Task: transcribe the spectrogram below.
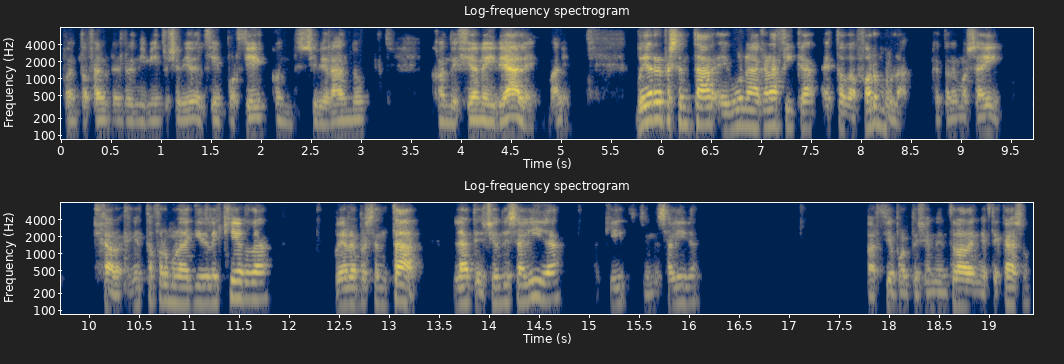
pues entonces el rendimiento sería del 100%, considerando condiciones ideales, ¿vale? Voy a representar en una gráfica estas dos fórmulas que tenemos ahí. Fijaros, en esta fórmula de aquí de la izquierda voy a representar la tensión de salida, aquí, tensión de salida, partido por tensión de entrada en este caso,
